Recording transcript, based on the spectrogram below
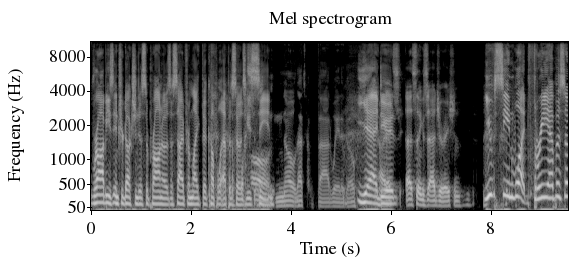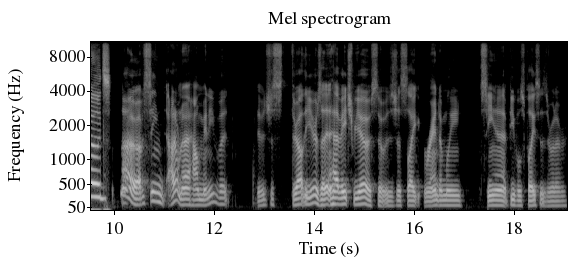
Robbie's introduction to Sopranos, aside from like the couple episodes he's Oh, seen. No, that's a bad way to go. Yeah, dude. That's, that's an exaggeration. You've seen what three episodes? No, I've seen I don't know how many, but it was just throughout the years. I didn't have HBO, so it was just like randomly seeing it at people's places or whatever.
